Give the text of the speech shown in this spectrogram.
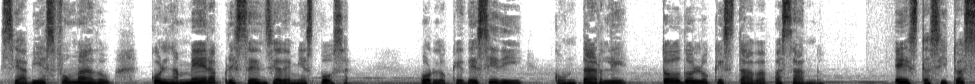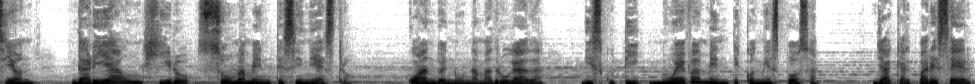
se había esfumado con la mera presencia de mi esposa por lo que decidí contarle todo lo que estaba pasando. Esta situación daría un giro sumamente siniestro, cuando en una madrugada discutí nuevamente con mi esposa, ya que al parecer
